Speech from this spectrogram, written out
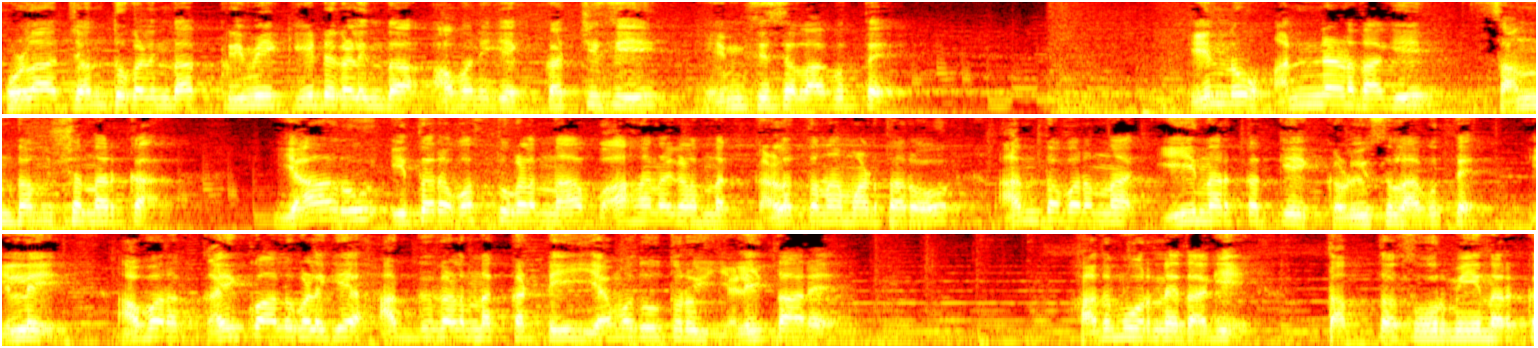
ಹುಳ ಜಂತುಗಳಿಂದ, ಕ್ರಿಮಿ ಕೀಟಗಳಿಂದ ಅವನಿಗೆ ಕಚ್ಚಿಸಿ ಹಿಂಸಿಸಲಾಗುತ್ತೆ. ಇನ್ನು ಹನ್ನೆರಡದಾಗಿ ಸಂದಂಶ ನರ್ಕ. ಯಾರು ಇತರ ವಸ್ತುಗಳನ್ನ, ವಾಹನಗಳನ್ನ ಕಳ್ಳತನ ಮಾಡ್ತಾರೋ ಅಂತವರನ್ನ ಈ ನರ್ಕಕ್ಕೆ ಕಳುಹಿಸಲಾಗುತ್ತೆ. ಇಲ್ಲಿ ಅವರ ಕೈಕಾಲುಗಳಿಗೆ ಹಗ್ಗಗಳನ್ನ ಕಟ್ಟಿ ಯಮದೂತರು ಎಳಿತಾರೆ. ಹದಿಮೂರನೇದಾಗಿ, ತಪ್ತ ಸೂರ್ಮಿ ನರ್ಕ.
